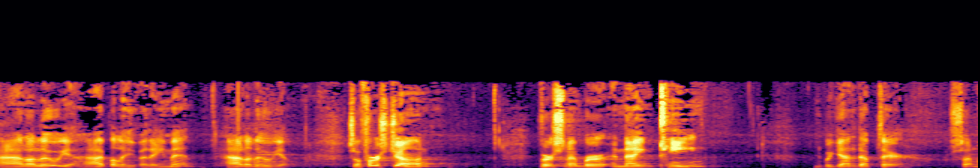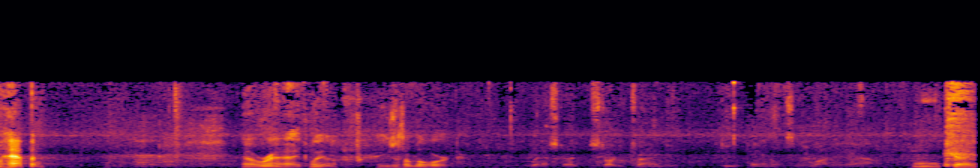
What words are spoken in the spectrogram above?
Hallelujah. I believe it. Amen. Hallelujah. So, First John, verse number 19. We got it up there? Something happened? All right. Well, praise the Lord. When I start, started trying to do panels, it locked me out. Okay.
